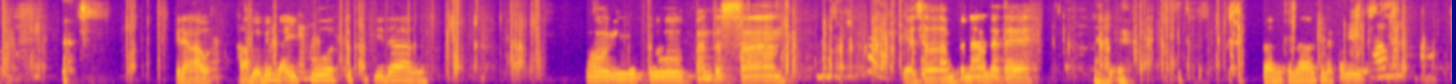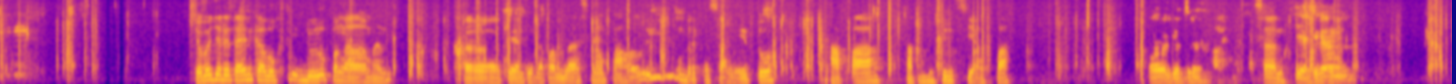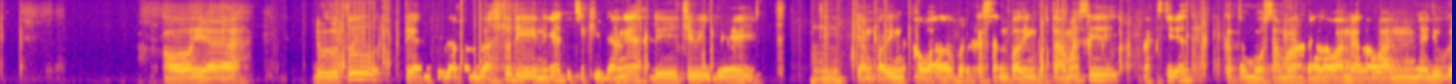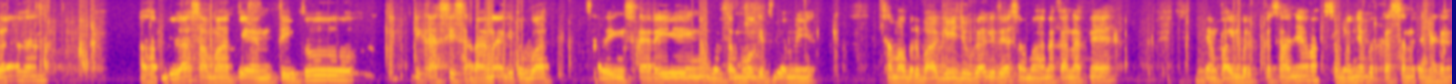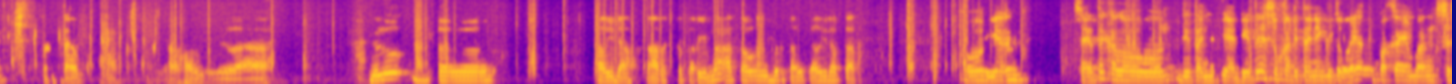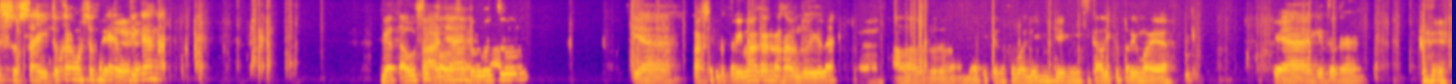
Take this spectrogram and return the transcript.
Bidang awal. KBB nggak ikut ke bidang. Oh gitu, pantesan. Ya salam kenal Teteh. Salam kenal, kenal. Kamu Coba ceritain Kak Boksi dulu pengalaman uh, TNT 18 yang paling berkesan itu apa? Atau mungkin siapa? Oh gitu. Kesan. Ya sih kan. Oh ya. Dulu tuh TNT 18 tuh di ini ya di Cikidang ya di Ciwidey. Mm. Yang paling awal berkesan paling pertama sih pasti ya ketemu sama relawan-relawannya juga kan. Alhamdulillah sama TNT itu dikasih sarana gitu buat saling sharing, bertemu gitu ya sama berbagi juga gitu ya sama anak-anaknya. Yang paling berkesannya lah semuanya berkesan kayaknya kan. Mantap. Alhamdulillah. Dulu eh, kali daftar keterima atau berkali-kali daftar? Oh iya kan. Saya tuh kalau ditanya TNT itu suka ditanya gitu ya, apakah emang sesusah itu kan masuk TNT kan? Gak tahu sih kalau Soalnya saya. dulu tuh ya langsung keterima kan alhamdulillah. Alhamdulillah. Berarti kita semua ini geng sekali keterima ya. Ya gitu kan.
